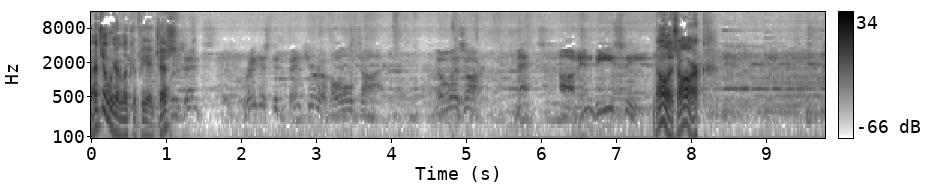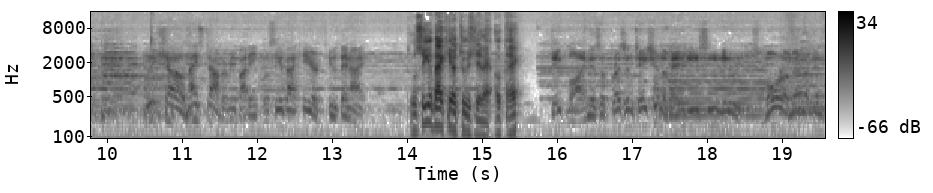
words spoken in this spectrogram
That's a weird look at VHS. Noah's Ark. Next on NBC. It's Ark. Good show. Nice job, everybody. We'll see you back here Tuesday night. We'll see you back here Tuesday night, okay? Dateline is a presentation of NBC News. More Americans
